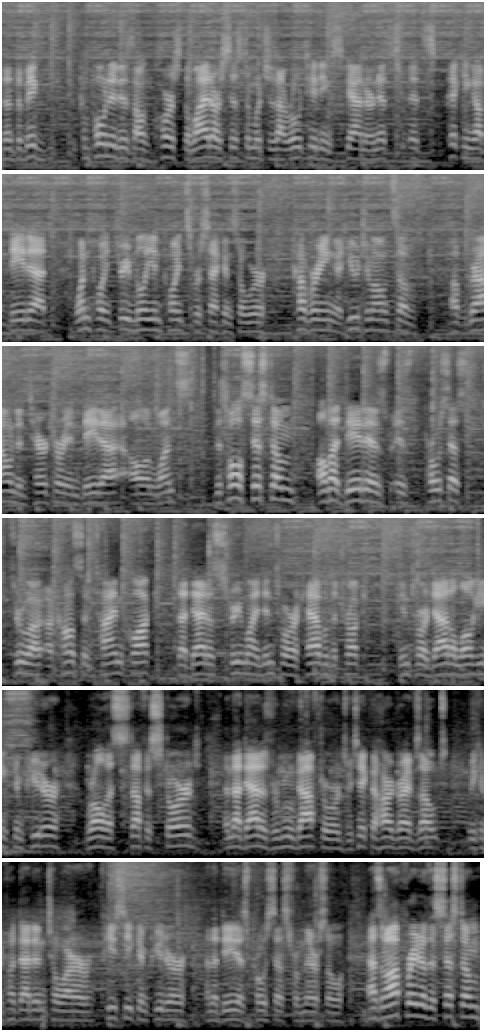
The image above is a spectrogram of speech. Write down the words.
the, the big component is of course the LiDAR system, which is that rotating scanner, and it's, it's picking up data at 1.3 million points per second. So we're covering a huge amounts of, of ground and territory and data all at once. This whole system, all that data is, is processed through a, a, constant time clock. That data is streamlined into our cab of the truck, into our data logging computer, where all this stuff is stored, and that data is removed afterwards. We take the hard drives out, we can put that into our PC computer, and the data is processed from there. So as an operator of the system,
